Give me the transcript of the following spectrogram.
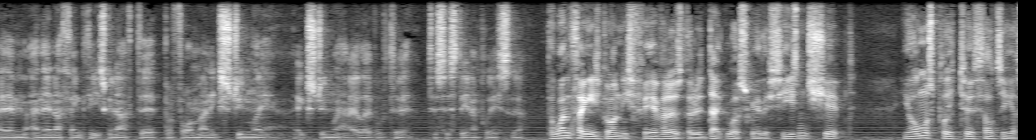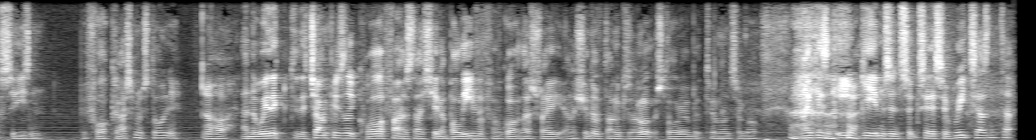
Um, and then I think that he's going to have to perform at an extremely, extremely high level to, to sustain a place there. The one thing he's got in his favour is the ridiculous way the season's shaped. You almost play two thirds of your season before Christmas, don't you? Uh huh. And the way the, the Champions League qualifiers this year, I believe if I've got this right, and I should have done because I wrote the story about two months ago. I think it's eight games in successive weeks, isn't it?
